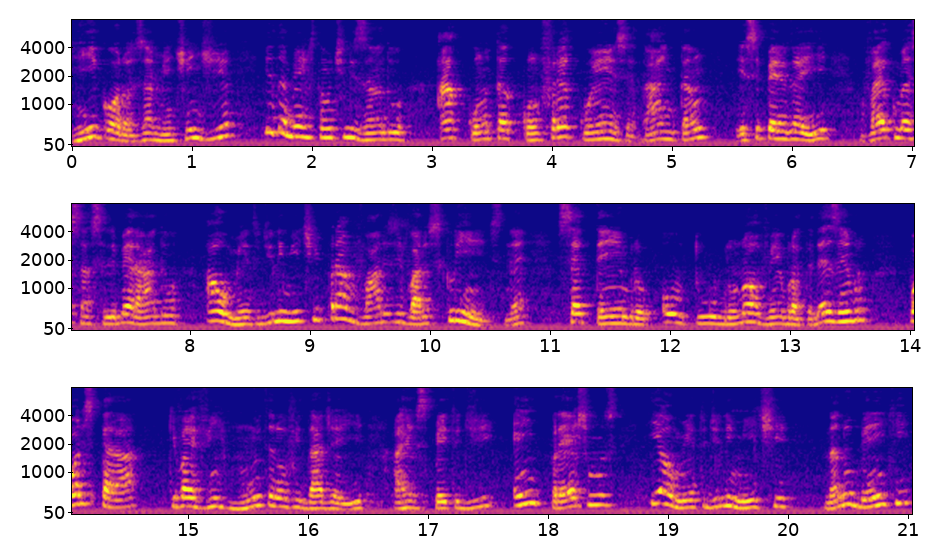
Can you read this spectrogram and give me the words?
rigorosamente em dia e também estão utilizando a conta com frequência, tá? Então, esse período aí vai começar a ser liberado aumento de limite para vários e vários clientes, né? Setembro, outubro, novembro até dezembro, pode esperar que vai vir muita novidade aí a respeito de empréstimos e aumento de limite na Nubank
